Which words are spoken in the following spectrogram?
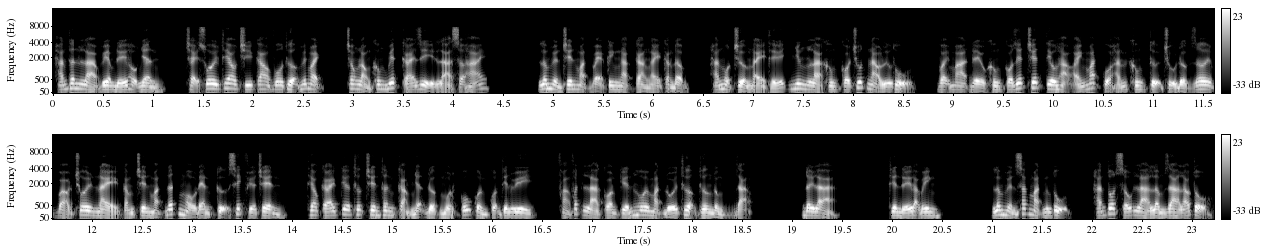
Hắn thân là viêm đế hậu nhân, chạy xuôi theo trí cao vô thượng huyết mạch, trong lòng không biết cái gì là sợ hãi. Lâm huyền trên mặt vẻ kinh ngạc càng ngày càng đậm, hắn một trường này thế nhưng là không có chút nào lưu thủ vậy mà đều không có giết chết tiêu hạo ánh mắt của hắn không tự chủ được rơi vào trôi này cắm trên mặt đất màu đen cự xích phía trên, theo cái kia thức trên thân cảm nhận được một cỗ quần quận thiên uy, phảng phất là con kiến hôi mặt đối tượng thương đồng dạng. Đây là thiên đế đạo binh. Lâm huyền sắc mặt ngưng tụ, hắn tốt xấu là lâm gia lão tổ,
